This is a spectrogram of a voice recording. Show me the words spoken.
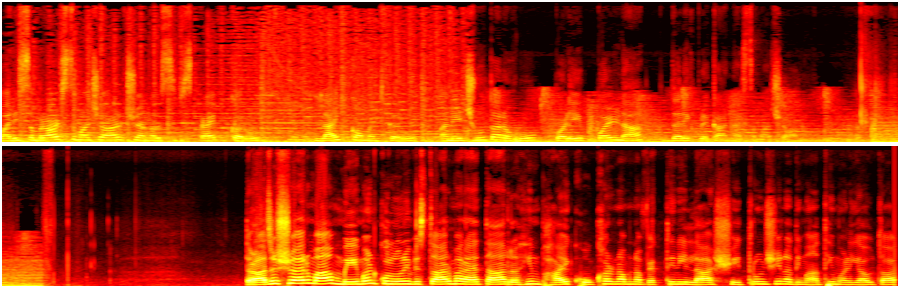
અમારી સમ્રાટ સમાચાર ચેનલ સબસ્ક્રાઈબ કરો લાઈક કોમેન્ટ કરો અને જોતા રહો પળે પળના દરેક પ્રકારના સમાચાર. તળાજા શહેરમાં મેમણ કોલોની વિસ્તારમાં રહેતા રહીમભાઈ ખોખર નામના વ્યક્તિની લાશ શેત્રુંજી નદીમાંથી મળી આવતા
